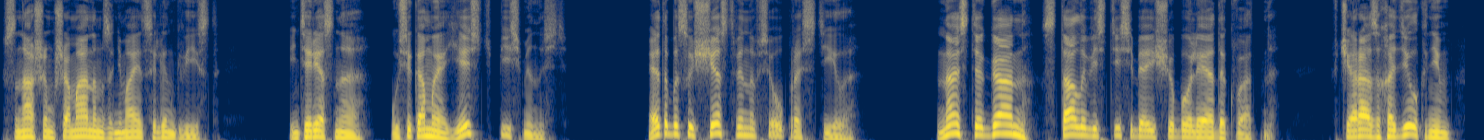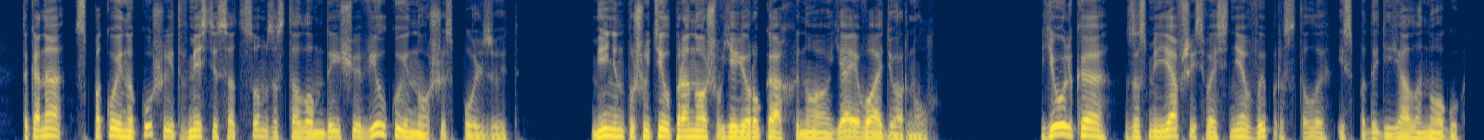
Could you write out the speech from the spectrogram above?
С нашим шаманом занимается лингвист. Интересно, у Сикаме есть письменность? Это бы существенно все упростило. Настя Ган стала вести себя еще более адекватно. Вчера заходил к ним — так она спокойно кушает вместе с отцом за столом, да еще вилку и нож использует. Минин пошутил про нож в ее руках, но я его одернул. Юлька, засмеявшись во сне, выпростала из-под одеяла ногу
